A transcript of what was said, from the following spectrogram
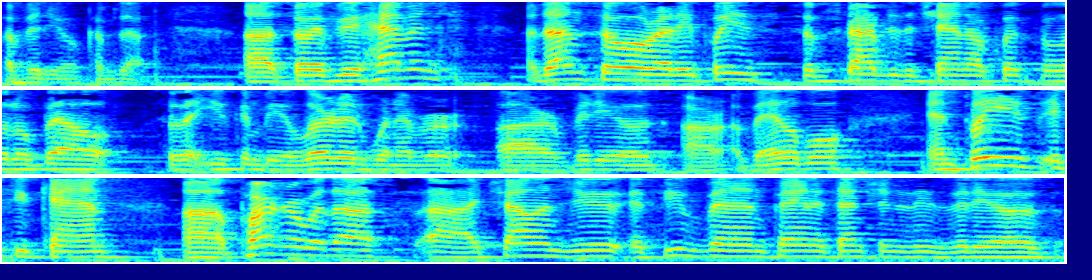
a video comes out. Uh, so if you haven't done so already, please subscribe to the channel, click the little bell so that you can be alerted whenever our videos are available. And please, if you can, Uh, partner with us. Uh, I challenge you, if you've been paying attention to these videos,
